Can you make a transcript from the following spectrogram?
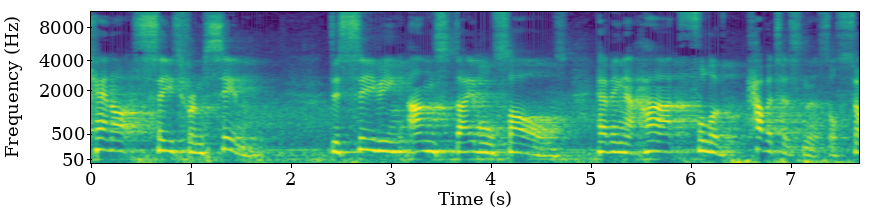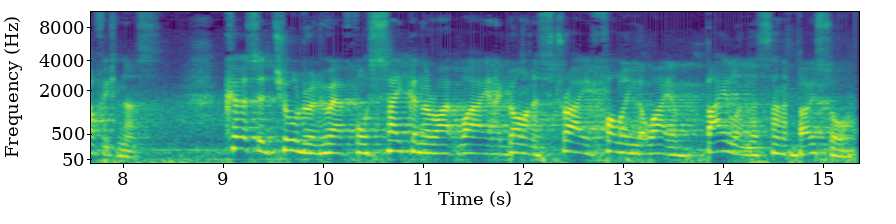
cannot cease from sin, deceiving unstable souls, having a heart full of covetousness or selfishness. Cursed children who have forsaken the right way and are gone astray, following the way of Balaam the son of Bosor,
